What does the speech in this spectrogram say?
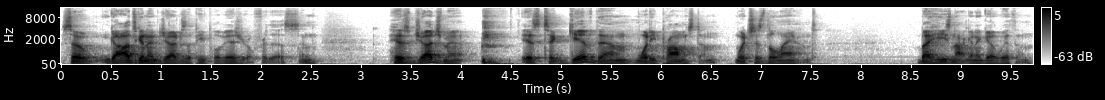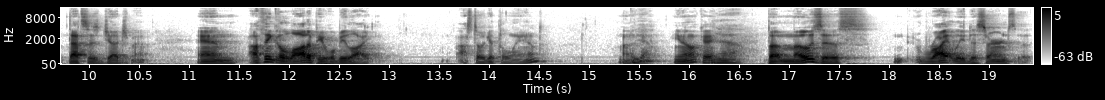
so God's going to judge the people of Israel for this, and His judgment is to give them what He promised them, which is the land. But He's not going to go with them. That's His judgment, and I think a lot of people will be like, "I still get the land." Okay. Yeah. You know, okay. Yeah. But Moses rightly discerns it.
